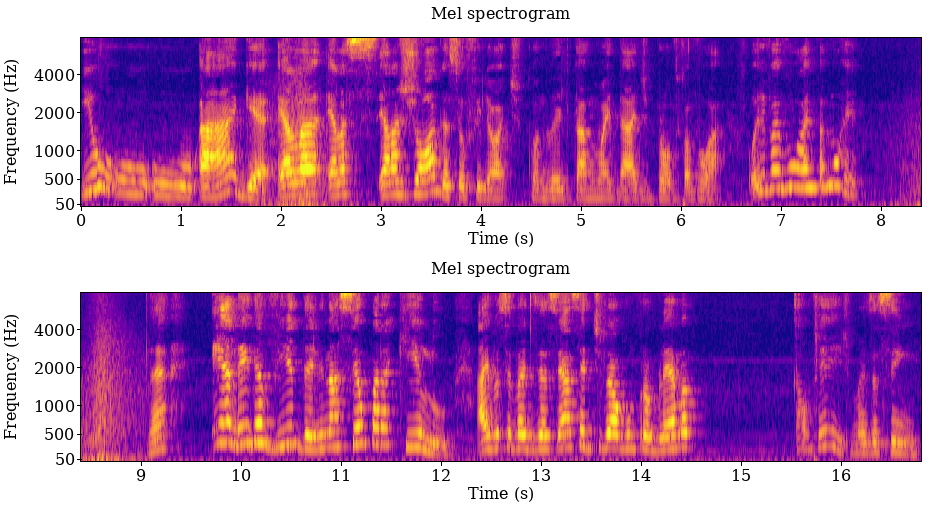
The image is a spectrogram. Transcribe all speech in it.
E o, o, o, a águia, ela, ela, ela joga seu filhote quando ele está numa idade pronto para voar. Ou ele vai voar, ele vai morrer. Né? É a lei da vida, ele nasceu para aquilo. Aí você vai dizer assim: ah, se ele tiver algum problema, Talvez, mas assim,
